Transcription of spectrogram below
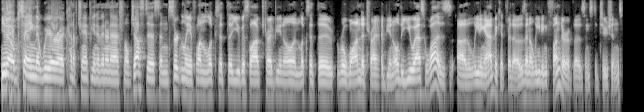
you know, saying that we're a kind of champion of international justice. And certainly, if one looks at the Yugoslav tribunal and looks at the Rwanda tribunal, the U.S. was uh, the leading advocate for those and a leading funder of those institutions.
